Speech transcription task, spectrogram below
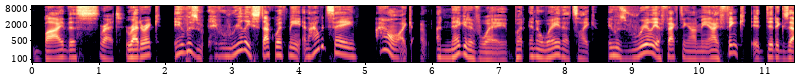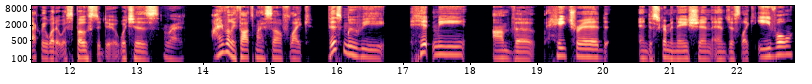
by this right rhetoric. It was it really stuck with me and I would say I don't like a, negative way, but in a way that's like it was really affecting on me and I think it did exactly what it was supposed to do, which is right I really thought to myself like this movie hit me on the hatred and discrimination and just like evil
